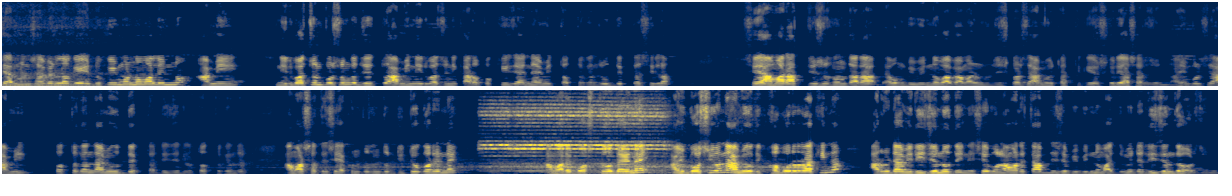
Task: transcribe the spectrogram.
চেয়ারম্যান সাহেবের লগে এটুকুই মনোমালিন্য আমি নির্বাচন প্রসঙ্গে যেহেতু আমি নির্বাচনী কারও পক্ষেই যাইনি, আমি তথ্যকেন্দ্র উদ্যোক্তা ছিলাম। সে আমার আত্মীয় স্বজন দ্বারা এবং বিভিন্নভাবে আমার নোটিশ করছে, আমি ওটার থেকে সরে আসার জন্য। আমি বলছি, আমি তথ্যকেন্দ্রে, আমি উদ্যোক্তা ডিজিটাল তথ্যকেন্দ্রে। আমার সাথে সে এখন পর্যন্ত ডিটো করে নাই, আমারে বসতেও দেয় নাই। আমি বসিও না, আমি ওদিক খবরও রাখি না, আর ওইটা আমি রিজনও দিই না সে বলে, আমার চাপ দিয়েছে বিভিন্ন মাধ্যমে, এটা রিজন দেওয়ার জন্য।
